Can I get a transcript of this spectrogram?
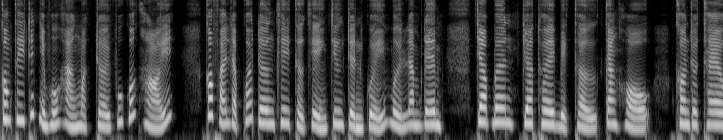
Công ty trách nhiệm hữu hạn Mặt trời Phú Quốc hỏi, có phải lập hóa đơn khi thực hiện chương trình quỹ 15 đêm cho bên cho thuê biệt thự, căn hộ, condotel?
